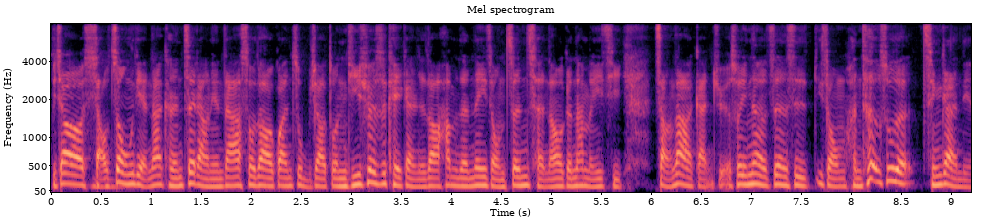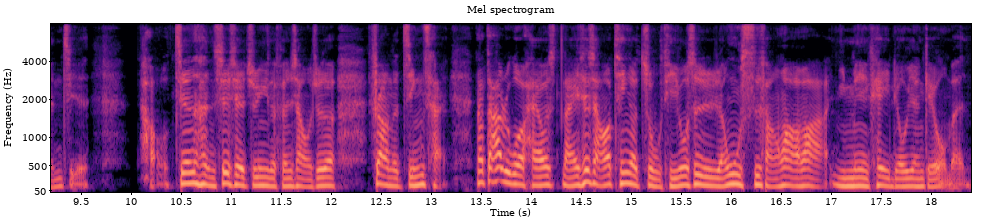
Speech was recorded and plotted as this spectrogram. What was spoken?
比较小众一点，那可能这两年大家受到的关注比较多。你的确是可以感觉到他们的那种真诚，然后跟他们一起长大的感觉，所以那个真的是一种很特殊的情感连结。好，今天很谢谢君毅的分享，我觉得非常的精彩。那大家如果还有哪一些想要听的主题或是人物私房话的话，你们也可以留言给我们。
